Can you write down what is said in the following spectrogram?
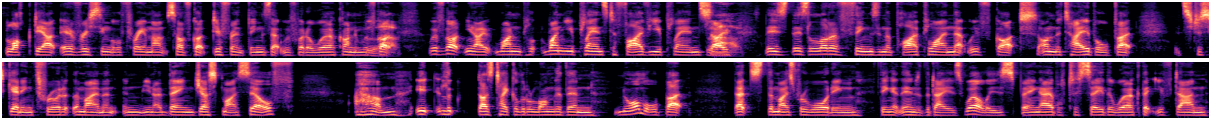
blocked out every single three months. I've got different things that we've got to work on, and we've got we've got you know one one year plans to five year plans. So Love. there's there's a lot of things in the pipeline that we've got on the table, but it's just getting through it at the moment, and you know being just myself. Um, it, it look, does take a little longer than normal, but that's the most rewarding thing at the end of the day as well is being able to see the work that you've done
